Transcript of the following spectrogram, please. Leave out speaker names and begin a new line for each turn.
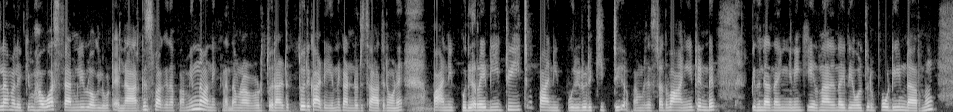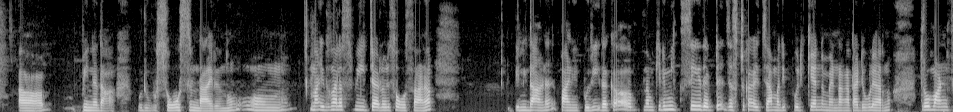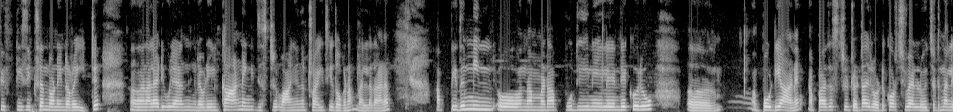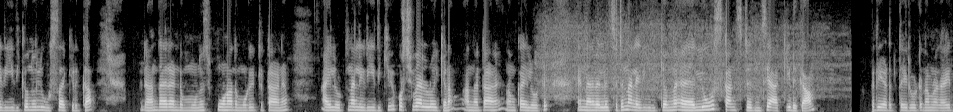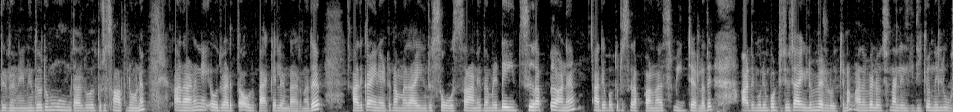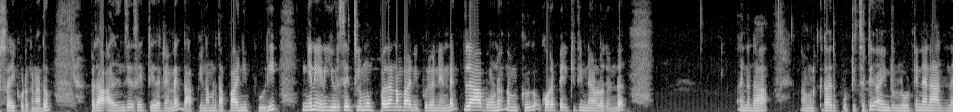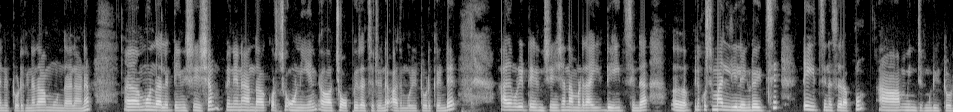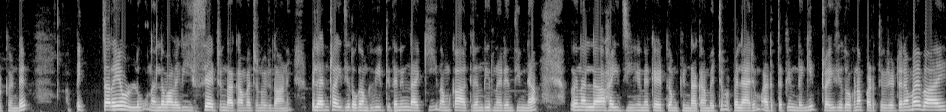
അസ്സാം വലൈക്കും ഹവാസ് ഫാമിലി വ്ളോഗിലോട്ട് എല്ലാവർക്കും സ്വാഗതം. അപ്പം ഇന്ന് വന്നിരിക്കുന്നത് നമ്മൾ അവിടുത്തെ ഒരു അടുത്തൊരു കടയിൽ നിന്ന് കണ്ടൊരു സാധനമാണ്. പാനിപ്പൂരി റെഡി ടു ഈറ്റ് പാനിപ്പൂരിയുടെ ഒരു കിറ്റ് അപ്പം നമ്മൾ ജസ്റ്റ് അത് വാങ്ങിയിട്ടുണ്ട്. ഇതിന്റെ അത് ഇങ്ങനെയൊക്കെ ഇരുന്ന് ഇതേപോലത്തെ ഒരു പൊടി ഉണ്ടായിരുന്നു. പിന്നെ ദാ ഒരു സോസ് ഉണ്ടായിരുന്നു. ഇത് നല്ല സ്വീറ്റായിട്ടുള്ളൊരു സോസാണ് പിന്നെ ഇതാണ് പാനിപ്പൂരി. ഇതൊക്കെ നമുക്കിനി മിക്സ് ചെയ്തിട്ട് ജസ്റ്റ് കഴിച്ചാൽ മതി. പൊരിക്കാനൊന്നും വേണ്ട. അങ്ങനത്തെ അടിപൊളിയായിരുന്നു. ത്രൂ വൺ ഫിഫ്റ്റി സിക്സ് എന്നാണ് ഇതിന്റെ റേറ്റ് നല്ല അടിപൊളിയാണ് നിങ്ങളുടെ എവിടെയെങ്കിലും കാണണമെങ്കിൽ ജസ്റ്റ് വാങ്ങി ഒന്ന് ട്രൈ ചെയ്ത് നോക്കണം. നല്ലതാണ്. അപ്പം ഇത് മിൻ നമ്മുടെ പുതിനയിലേന്റെയൊക്കെ ഒരു പൊടിയാണ്. അപ്പോൾ അത് ജസ്റ്റ് ഇട്ടിട്ട് അതിലോട്ട് കുറച്ച് വെള്ളം ഒഴിച്ചിട്ട് നല്ല രീതിക്ക് ഒന്ന് ലൂസാക്കി എടുക്കാം. പിന്നെ എന്താ രണ്ട് മൂന്ന് സ്പൂൺ അതും കൂടി ഇട്ടിട്ടാണ്. അതിലോട്ട് നല്ല രീതിക്ക് കുറച്ച് വെള്ളം ഒഴിക്കണം. എന്നിട്ടാണ് നമുക്ക് അതിലോട്ട് എന്താണ് വെള്ളം ഒഴിച്ചിട്ട് നല്ല രീതിക്ക് ഒന്ന് ലൂസ് കൺസിസ്റ്റൻസി ആക്കി എടുക്കാം അപ്പോൾ അടുത്തയിലോട്ട് നമ്മൾ അതായത് ഇടണേന് ഇതൊരു മൂന്നാൽ പോലത്തെ ഒരു സാധനമാണ്. അതാണ് ഒരു അടുത്ത ഒരു പാക്കറ്റിൽ ഉണ്ടായിരുന്നത്. അത് കഴിഞ്ഞിട്ട് നമ്മളതായി ഒരു സോസാണ് ഇത് നമ്മുടെ ഡേറ്റ് സിറപ്പ് ആണ്. അതേപോലത്തെ ഒരു സിറപ്പാണ് സ്വീറ്റ് ആയിട്ടുള്ളത്. അതും കൂടി പൊട്ടിച്ച് വെച്ച് അതിലും വെള്ളം ഒഴിക്കണം. അതും വെള്ളം ഒഴിച്ച് നല്ല രീതിക്ക് ഒന്ന് ലൂസായി കൊടുക്കണം അതും. അപ്പോൾ അതും സെറ്റ് ചെയ്തിട്ടുണ്ട്. ദാ പിന്നെ നമ്മുടെ ദാ പാനിപ്പൂരി. ഇങ്ങനെയാണ് ഈ ഒരു സെറ്റിൽ മുപ്പതെണ്ണം പാനിപ്പൂരി തന്നെ ഉണ്ട് ലാഭമാണ്. നമുക്ക് കുറേ പേർക്ക് തിന്നാനുള്ളതുണ്ട്. അതിനതാ നമ്മൾക്ക് അത് പൊട്ടിച്ചിട്ട് അതിന്റെ ഉള്ളിലോട്ട് ഞാൻ ആദ്യം തന്നെ ഇട്ട് കൊടുക്കുന്നത് ആ മൂന്നാലാണ്. മൂന്നാലിട്ടതിന് ശേഷം പിന്നെ ഞാൻ എന്താ കുറച്ച് ഒണിയൻ ചോപ്പ് ചെയ്ത് വെച്ചിട്ടുണ്ട്. അതും കൂടി ഇട്ട് കൊടുക്കുന്നുണ്ട്. അതും കൂടി ഇട്ടതിന് ശേഷം നമ്മുടെ ഈ ഡേറ്റ്സിന്റെ പിന്നെ കുറച്ച് മല്ലിയിലയും കൂടി ഒഴിച്ച് ഡേറ്റ്സിന്റെ സിറപ്പും മിന്റും കൂടി ഇട്ട് കൊടുക്കുന്നുണ്ട്. അപ്പം ഇത്രയേ ഉള്ളൂ. നല്ല വളരെ ഈസി ആയിട്ട് ഉണ്ടാക്കാൻ പറ്റുന്ന ഒരു ഇതാണ് അപ്പോൾ എല്ലാവരും ട്രൈ ചെയ്ത് നോക്കാം. നമുക്ക് വീട്ടിൽ തന്നെ ഉണ്ടാക്കി നമുക്ക് ആഗ്രഹം തീരുന്നവരെയും തിന്നാം. നല്ല ഹൈജീനൊക്കെ ആയിട്ട് നമുക്ക് ഉണ്ടാക്കാൻ പറ്റും. അപ്പോൾ എല്ലാവരും അടുത്തൊക്കെ ഉണ്ടെങ്കിൽ ട്രൈ ചെയ്ത് നോക്കണം. അപ്പോൾ അടുത്ത വീഡിയോ ആയിട്ട് വരാം. Bye bye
